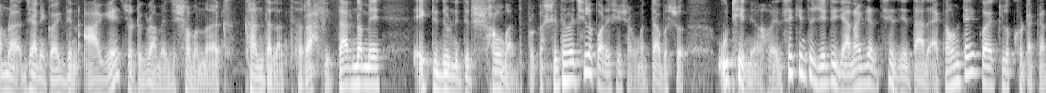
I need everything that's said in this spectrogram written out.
আমরা জানি কয়েকদিন আগে চট্টগ্রামে যে সমন্বয়ক খানতালাত রাফি, তার নামে একটি দুর্নীতির সংবাদ প্রকাশিত হয়েছিল। পরে সেই সংবাদটা অবশ্য উঠিয়ে নেওয়া হয়েছে, কিন্তু যেটি জানা গেছে যে তার অ্যাকাউন্টে কয়েক লক্ষ টাকার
